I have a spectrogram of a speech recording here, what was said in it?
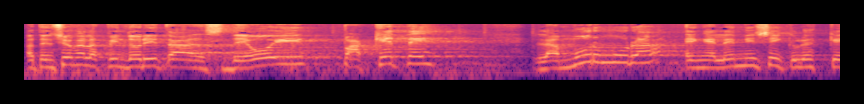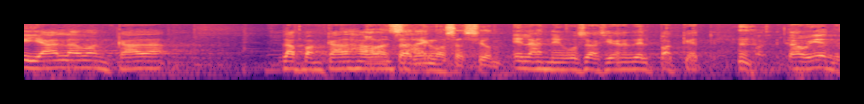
Atención a las pildoritas de hoy. Paquete. La múrmura en el hemiciclo es que ya la bancada, las bancadas Avanzar avanzaron en negociación. en las negociaciones del paquete. ¿Estás oyendo?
